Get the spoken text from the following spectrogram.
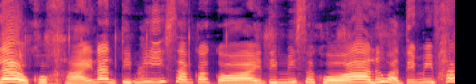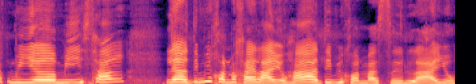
แล้วโคขายนั่นที่มีอีสังก้อยๆที่มีสโคอาหรือว่าที่มีผักมีเยอะมีอีสังแล้วที่มีคนมาขายร้านอยู่ห้าที่มีคนมาซื้อร้านอยู่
